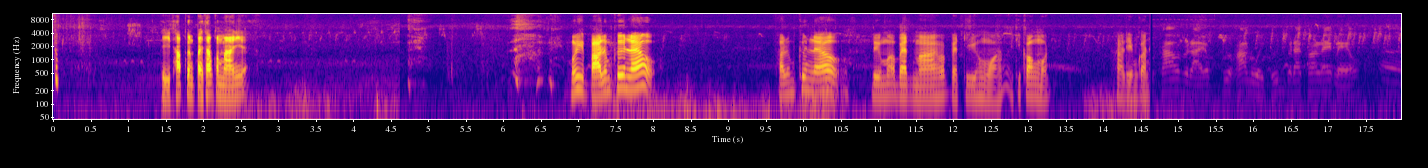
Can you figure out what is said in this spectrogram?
ตุ๊บตีทับกันไปทับกันมานี่แหละเฮ้ยปลาเริ่มขึ้นแล้วปลาเริ่มขึ้นแล้วลืมเอาแบตมาครับแบตที่หัวที่กล้องหมดหาเหลี่ยมก่อน ข้าวไม่เป็นไรหรอกเพื่อข้าวรวยขึ้นก็ได้ข้าวแรกแล้ว เออ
